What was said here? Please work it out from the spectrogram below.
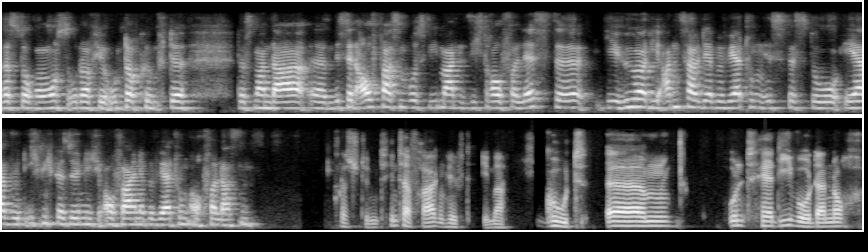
Restaurants oder für Unterkünfte, dass man da äh, ein bisschen aufpassen muss, wie man sich darauf verlässt. Äh, je höher die Anzahl der Bewertungen ist, desto eher würde ich mich persönlich auf eine Bewertung auch verlassen. Das stimmt. Hinterfragen hilft immer. Gut. Ähm, und Herr Divo, dann noch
